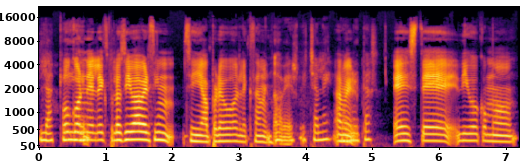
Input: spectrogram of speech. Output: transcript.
la que... O con el explosivo a ver si, si apruebo el examen. A ver, échale. A ver. manitas. Este, digo como,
